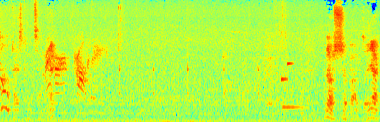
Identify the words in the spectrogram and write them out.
Tutaj skręcamy. River Promenade. Proszę bardzo, jak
